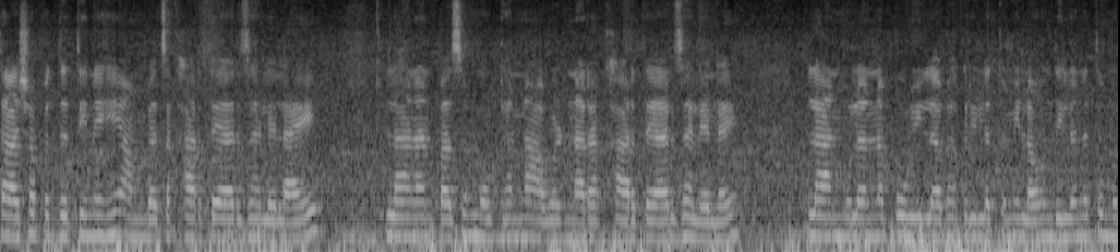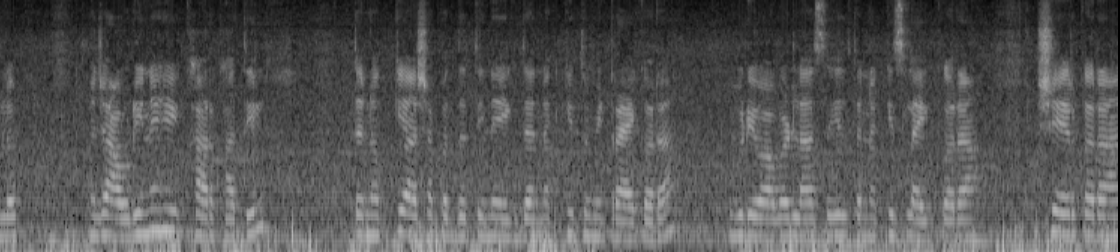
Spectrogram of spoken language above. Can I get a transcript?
तर अशा पद्धतीने हे आंब्याचा खार तयार झालेला आहे. लहानांपासून मोठ्यांना आवडणारा खार तयार झालेला आहे. लहान मुलांना पोळीला भाकरीला तुम्ही लावून दिलं ना तर मुलं म्हणजे आवडीने हे खार खातील. तर नक्की अशा पद्धतीने एकदा नक्की तुम्ही ट्राय करा. व्हिडिओ आवडला असेल तर नक्कीच लाईक करा शेअर करा.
